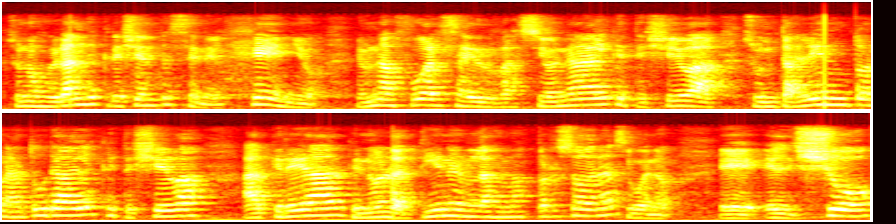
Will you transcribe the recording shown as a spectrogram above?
son unos grandes creyentes en el genio, en una fuerza irracional que te lleva, es un talento natural que te lleva a crear, que no la tienen las demás personas. Y bueno, eh, el yo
